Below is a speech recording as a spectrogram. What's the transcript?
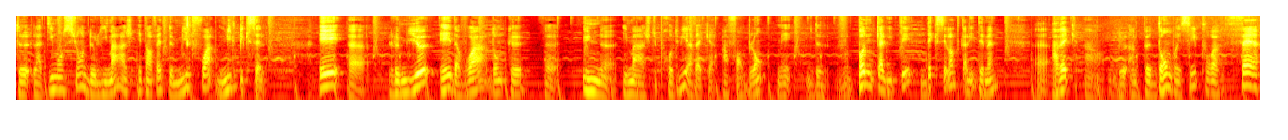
de la dimension de l'image est en fait de 1000 fois 1000 pixels. Et euh, le mieux est d'avoir donc une image du produit avec un fond blanc, mais de bonne qualité, d'excellente qualité même, avec un peu d'ombre ici pour faire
